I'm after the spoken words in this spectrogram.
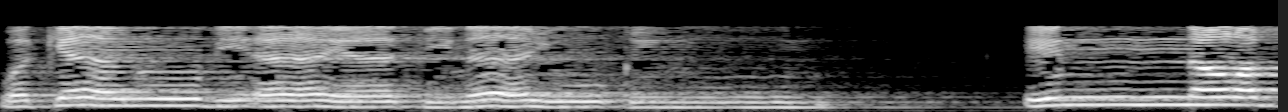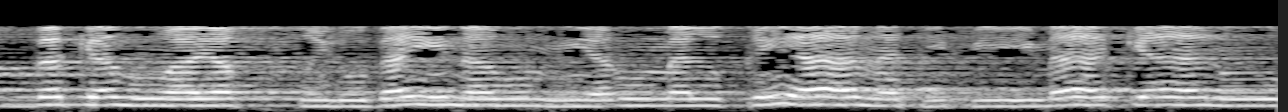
وكانوا بآياتنا يوقنون. إن ربك هو يفصل بينهم يوم القيامة فيما كانوا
